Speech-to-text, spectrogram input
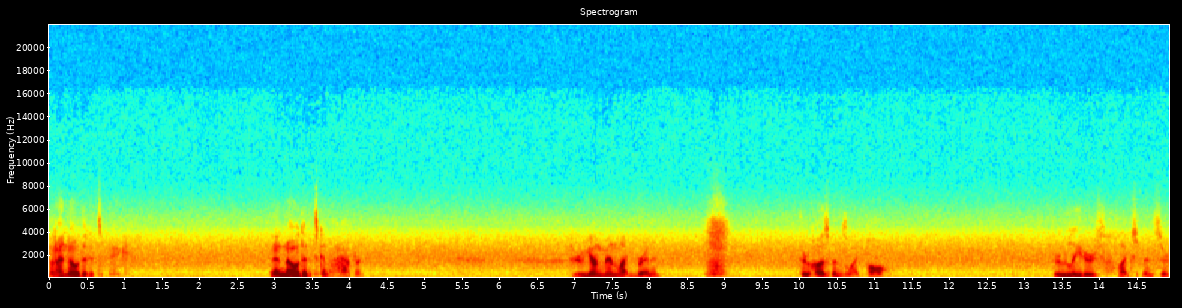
but I know that it's big. And I know that it's going to happen through young men like Brennan, through husbands like Paul, through leaders like Spencer.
